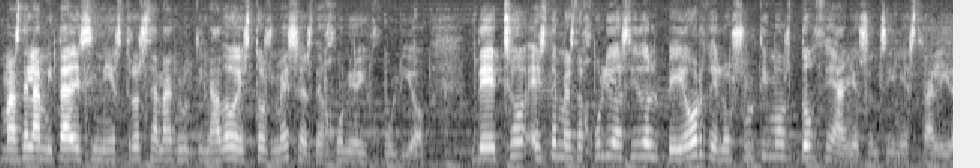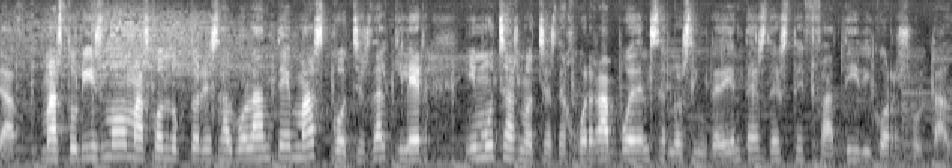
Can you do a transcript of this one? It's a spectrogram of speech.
Más de la mitad de siniestros se han aglutinado estos meses de junio y julio. De hecho, este mes de julio ha sido el peor de los últimos 12 años en siniestralidad. Más turismo, más conductores al volante, más coches de alquiler y muchas noches de juerga pueden ser los ingredientes de este fatídico resultado.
